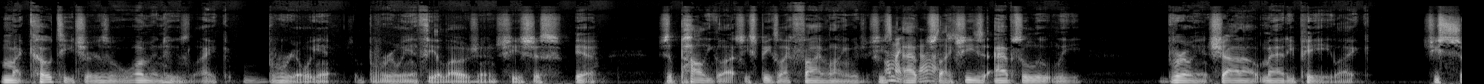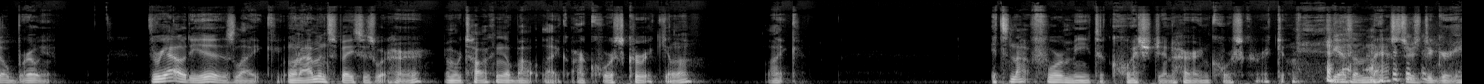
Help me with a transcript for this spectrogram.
my co-teacher is a woman who's like brilliant, a brilliant theologian. She's just yeah, she's a polyglot. She speaks like five languages. She's Oh ab- like she's absolutely brilliant. Shout out Maddie P. Like she's so brilliant. The reality is like when I'm in spaces with her and we're talking about like our course curriculum, like it's not for me to question her in course curriculum. She has a master's degree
